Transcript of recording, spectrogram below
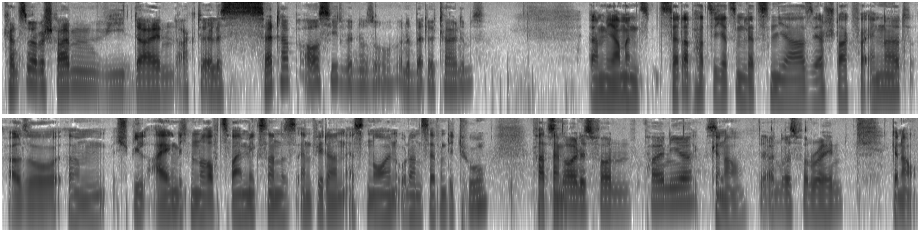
Kannst du mal beschreiben, wie dein aktuelles Setup aussieht, wenn du so an einem Battle teilnimmst? Ähm, ja, mein Setup hat sich jetzt im letzten Jahr sehr stark verändert. Also ähm, ich spiele eigentlich nur noch auf zwei Mixern. Das ist entweder ein S9 oder ein 72. Grad S9 beim, ist von Pioneer. Genau. Der andere ist von Rain. Genau.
